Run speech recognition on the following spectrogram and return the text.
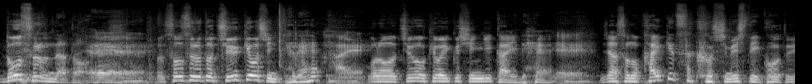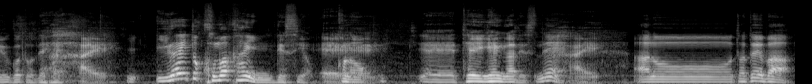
どうするんだと、えー、そうすると中教審ってね、はい、この中央教育審議会で、えー、じゃあその解決策を示していこうということで、はい、意外と細かいんですよ、えー、この、えー、提言がですね。はい、あのー、例えば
